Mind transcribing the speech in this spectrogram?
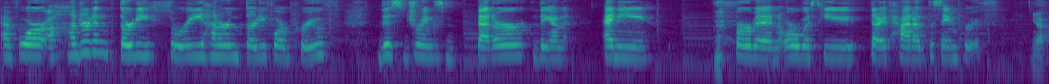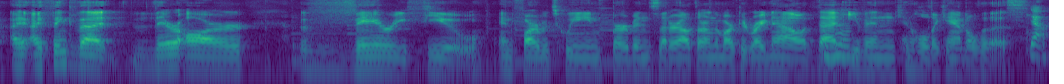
And for 133, 134 proof, this drinks better than any bourbon or whiskey that I've had at the same proof. yeah I, I think that there are very few and far between bourbons that are out there on the market right now that even can hold a candle to this. Yeah.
